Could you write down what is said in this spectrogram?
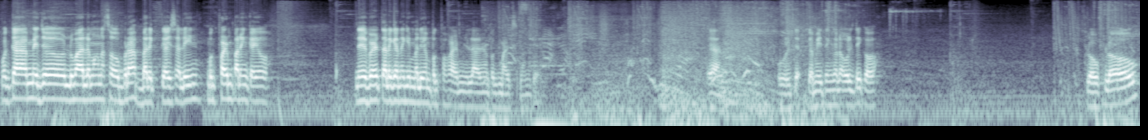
Pagka medyo lumalamang na sobra, balik kayo sa lane. Mag-farm pa rin kayo. Never talaga naging mali ang pagpa-farm nyo, lalo na pag marksman kayo. Ayan. Ulti. Gamitin ko na ulti ko. Flow, flow.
